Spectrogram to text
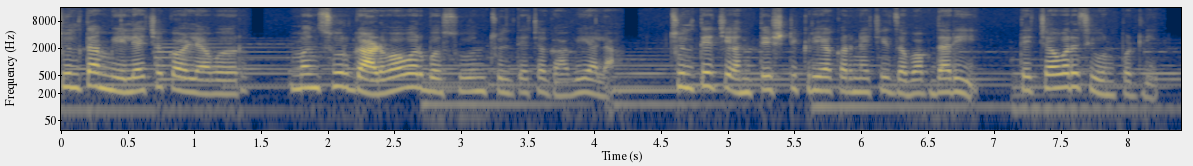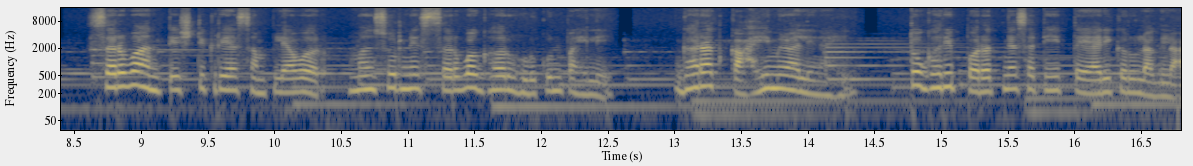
चुलता मेल्याचे कळल्यावर मनसूर गाढवावर बसून चुलत्याच्या गावी आला. चुलत्याची अंत्येष्टिक्रिया करण्याची जबाबदारी त्याच्यावरच येऊन पडली. सर्व अंत्येष्टिक्रिया संपल्यावर मनसूरने सर्व घर हुडकून पाहिले. घरात काही मिळाले नाही. तो घरी परतण्यासाठी तयारी करू लागला.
